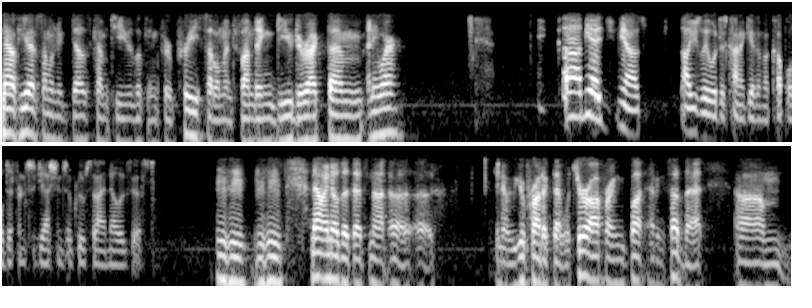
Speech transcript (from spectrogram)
Now, if you have someone who does come to you looking for pre settlement funding, do you direct them anywhere? Um, yeah, you know, I usually will just kind of give them a couple of different suggestions of groups that I know exist. Mhm. Mhm. Now I know that that's not a, a you know your product that what you're offering. But having said that, um,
